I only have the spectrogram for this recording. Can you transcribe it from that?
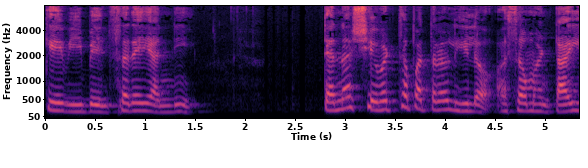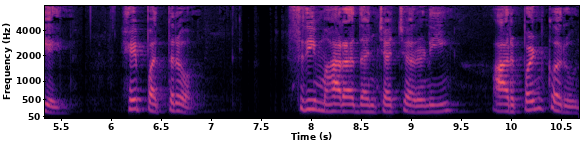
के व्ही बेलसरे यांनी त्यांना शेवटचं पत्र लिहिलं असं म्हणता येईल. हे पत्र श्री महाराजांच्या चरणी अर्पण करून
